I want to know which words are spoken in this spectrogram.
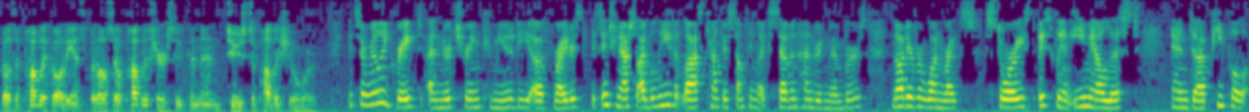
both a public audience, but also publishers who can then choose to publish your work. It's a really great and nurturing community of writers. It's international. I believe at last count there's something like 700 members. Not everyone writes stories. Basically, an email list, and uh, people,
